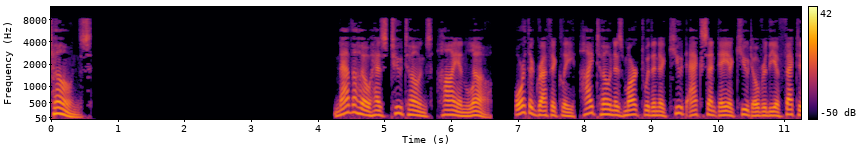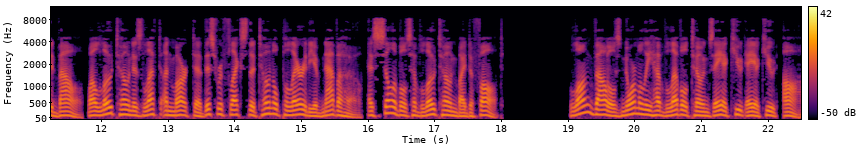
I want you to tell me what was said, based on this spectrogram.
Tones. Navajo has two tones, high and low. Orthographically, high tone is marked with an acute accent A acute over the affected vowel, while low tone is left unmarked A. This reflects the tonal polarity of Navajo, as syllables have low tone by default. Long vowels normally have level tones A acute A acute, ah.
